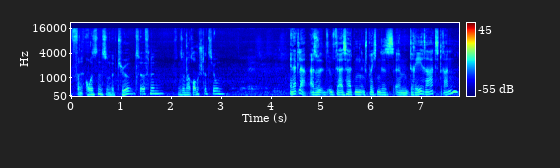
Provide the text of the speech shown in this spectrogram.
von außen so eine Tür zu öffnen? Von so einer Raumstation? Ja, na klar, also da ist halt ein entsprechendes ähm, Drehrad dran,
